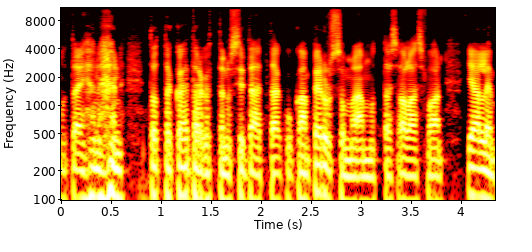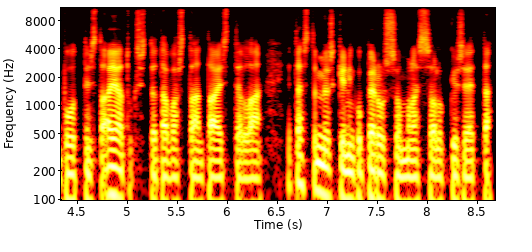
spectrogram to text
Mutta eihän hän totta kai tarkoittanut sitä, että kukaan perussuomalainen ammuttaisi alas, vaan jälleen puhuttiin sitä ajatuksista, jota vastaan taistellaan. Ja tästä myöskin niin perussuomalaisissa on ollut kyse, että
